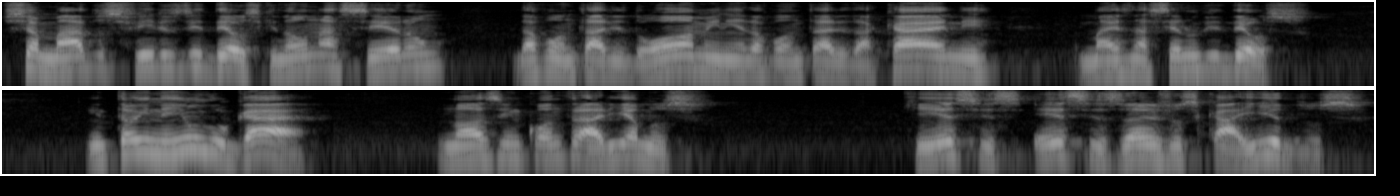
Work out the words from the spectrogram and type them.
chamados filhos de Deus, que não nasceram da vontade do homem, nem da vontade da carne, mas nasceram de Deus. Então, em nenhum lugar nós encontraríamos que esses, esses anjos caídos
